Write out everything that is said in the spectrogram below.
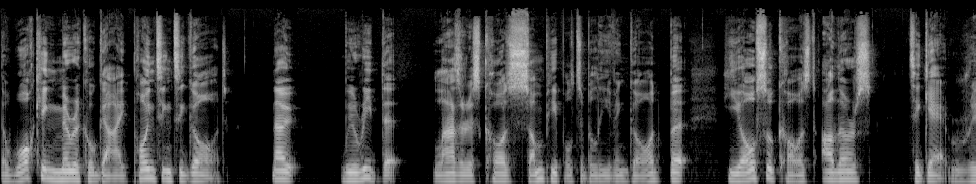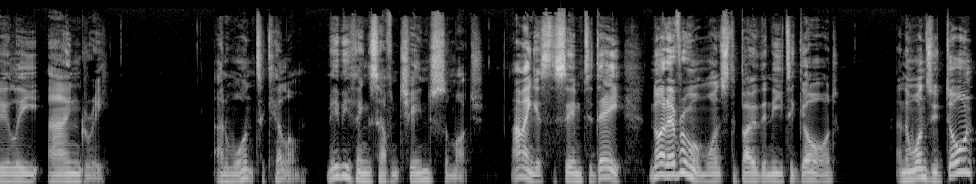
the walking miracle guy pointing to God. Now, we read that Lazarus caused some people to believe in God, but he also caused others to get really angry and want to kill him. Maybe things haven't changed so much. I think it's the same today. Not everyone wants to bow the knee to God, and the ones who don't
